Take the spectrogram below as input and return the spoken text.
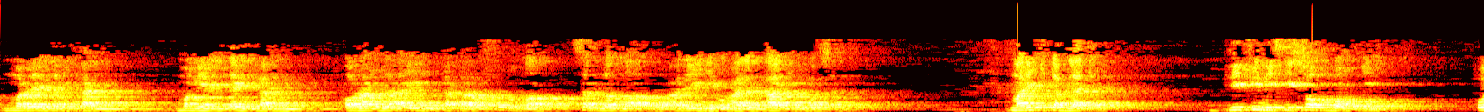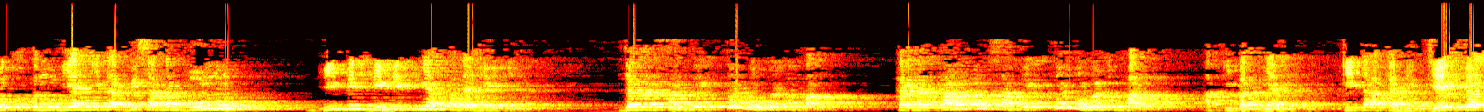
meremehkan mengentengkan orang lain kata Rasulullah sallallahu alaihi wa alihi wasallam. Mari kita belajar definisi sombong ini untuk kemudian kita bisa membunuh bibit-bibitnya pada diri kita. Jangan sampai tumbuh berkembang. Karena kalau sampai tumbuh berkembang, akibatnya kita akan dijegal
